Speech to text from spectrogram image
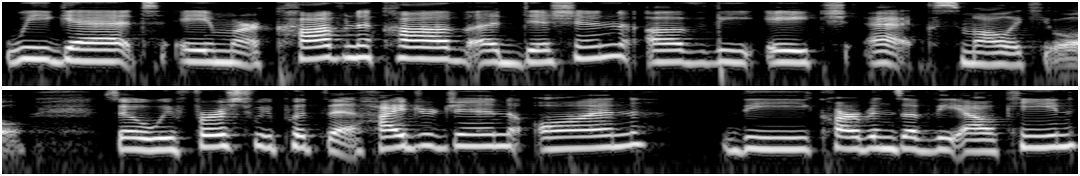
we get a Markovnikov addition of the HX molecule. So we first we put the hydrogen on the carbons of the alkene,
